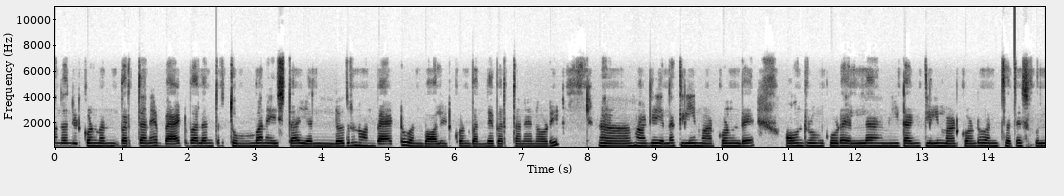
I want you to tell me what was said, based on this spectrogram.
ಒಂದೊಂದು ಹಿಡ್ಕೊಂಡು ಬಂದು ಬರ್ತಾನೆ. ಬ್ಯಾಟ್ ಬಾಲ್ ಅಂತೂ ತುಂಬಾ ಇಷ್ಟ. ಎಲ್ಲೋದ್ರೂ ಒಂದು ಬ್ಯಾಟು ಒಂದು ಬಾಲ್ ಹಿಡ್ಕೊಂಡು ಬಂದೇ ಬರ್ತಾನೆ ನೋಡಿ. ಹಾಗೆ ಎಲ್ಲ ಕ್ಲೀನ್ ಮಾಡಿಕೊಂಡೆ. ಅವನ ರೂಮ್ ಕೂಡ ಎಲ್ಲ ನೀಟಾಗಿ ಕ್ಲೀನ್ ಮಾಡಿಕೊಂಡು ಒಂದು ಸತೆ ಫುಲ್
